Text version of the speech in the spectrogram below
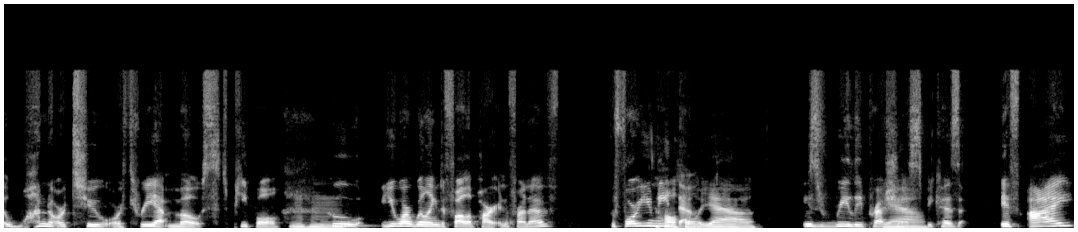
one or two or three at most people mm-hmm. who you are willing to fall apart in front of before you need oh, them. Yeah. Is really precious yeah. because if I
